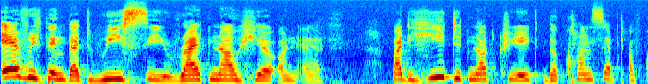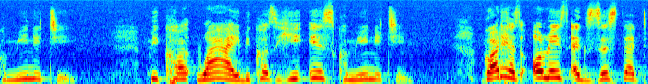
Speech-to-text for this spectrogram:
everything that we see right now here on earth. But He did not create the concept of community. Because, why? Because He is community. God has always existed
